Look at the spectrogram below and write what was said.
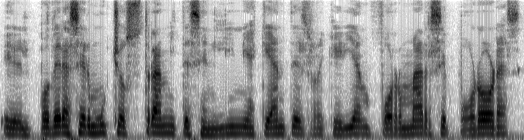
el poder hacer muchos trámites en línea que antes requerían formarse por horas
